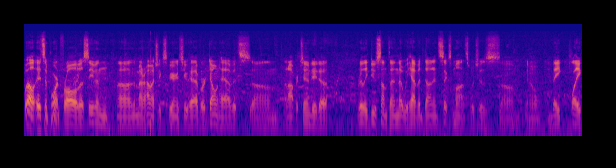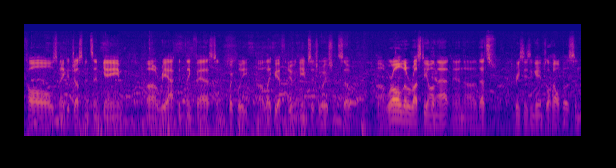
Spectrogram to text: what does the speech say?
Well, it's important for all of us, even uh, no matter how much experience you have or don't have. It's um, an opportunity to really do something that we haven't done in six months, which is um, you know make play calls, make adjustments in game, uh, react and think fast and quickly, uh, like you have to do in game situations. So uh, we're all a little rusty on that, and uh, that's preseason games will help us, and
